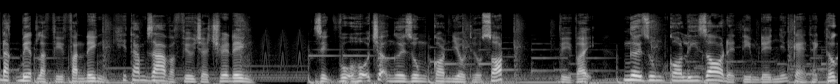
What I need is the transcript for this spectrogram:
đặc biệt là phí funding khi tham gia vào future trading. Dịch vụ hỗ trợ người dùng còn nhiều thiếu sót. Vì vậy, người dùng có lý do để tìm đến những kẻ thách thức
